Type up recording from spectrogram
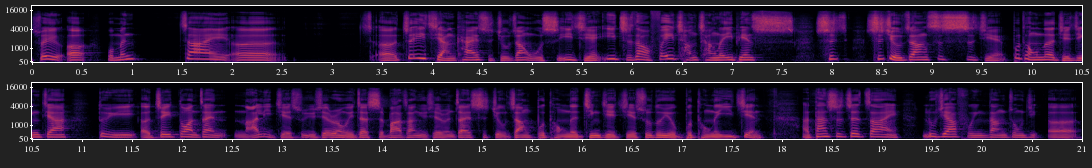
所以，呃，我们在呃呃这一讲开始，九章五十一节，一直到非常长的一篇十十十九章四十四节，不同的解经家对于呃这一段在哪里结束，有些认为在十八章，有些人在十九章，不同的经节结束都有不同的意见啊、但是这在路加福音当中，今呃，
